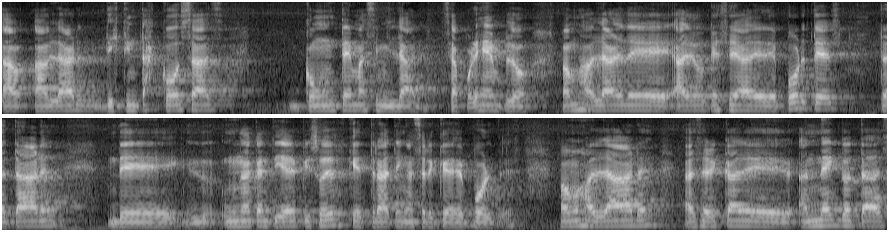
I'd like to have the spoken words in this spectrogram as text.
hablar distintas cosas con un tema similar. O sea, por ejemplo, vamos a hablar de algo que sea de deportes, tratar de una cantidad de episodios que traten acerca de deportes. Vamos a hablar acerca de anécdotas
